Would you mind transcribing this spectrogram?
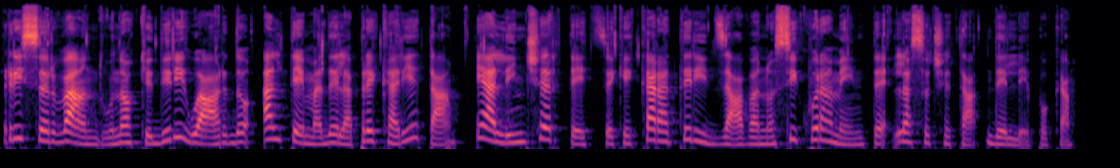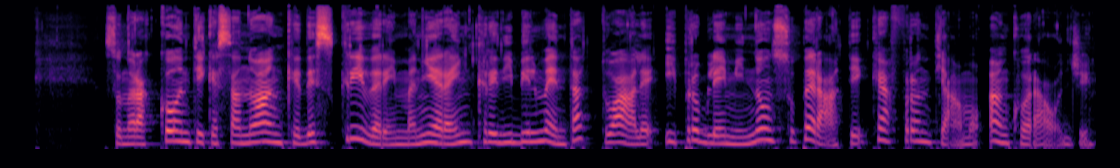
riservando un occhio di riguardo al tema della precarietà e alle incertezze che caratterizzavano sicuramente la società dell'epoca. Sono racconti che sanno anche descrivere in maniera incredibilmente attuale i problemi non superati che affrontiamo ancora oggi.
